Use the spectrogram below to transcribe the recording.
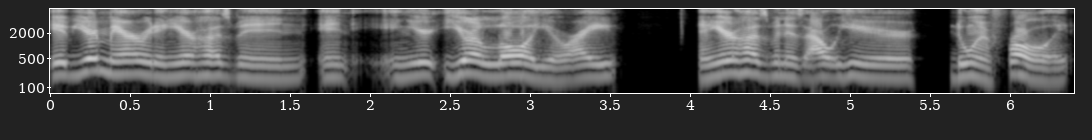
if you're married and your husband and, and you're you're a lawyer, right? And your husband is out here doing fraud,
